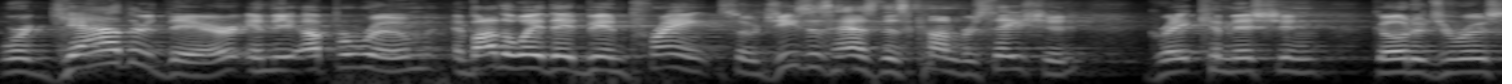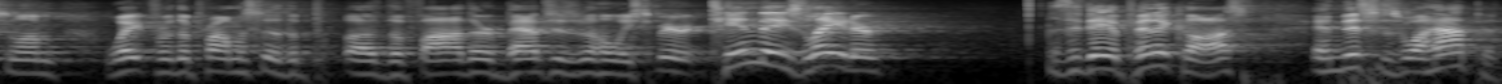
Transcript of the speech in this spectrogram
were gathered there in the upper room. And by the way, they'd been praying. So Jesus has this conversation Great Commission, go to Jerusalem, wait for the promise of the, of the Father, baptism of the Holy Spirit. Ten days later is the day of Pentecost, and this is what happened.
